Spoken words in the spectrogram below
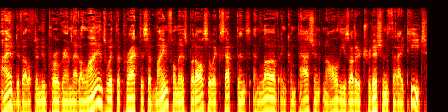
I have developed a new program that aligns with the practice of mindfulness, but also acceptance and love and compassion and all these other traditions that I teach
